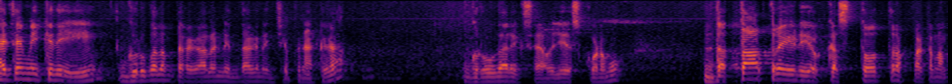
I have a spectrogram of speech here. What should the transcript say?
అయితే మీకు ఇది గురుబలం పెరగాలని ఇందాక నేను చెప్పినట్టుగా గురువుగారికి సేవ చేసుకోవడము దత్తాత్రేయుడి యొక్క స్తోత్ర పఠనం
